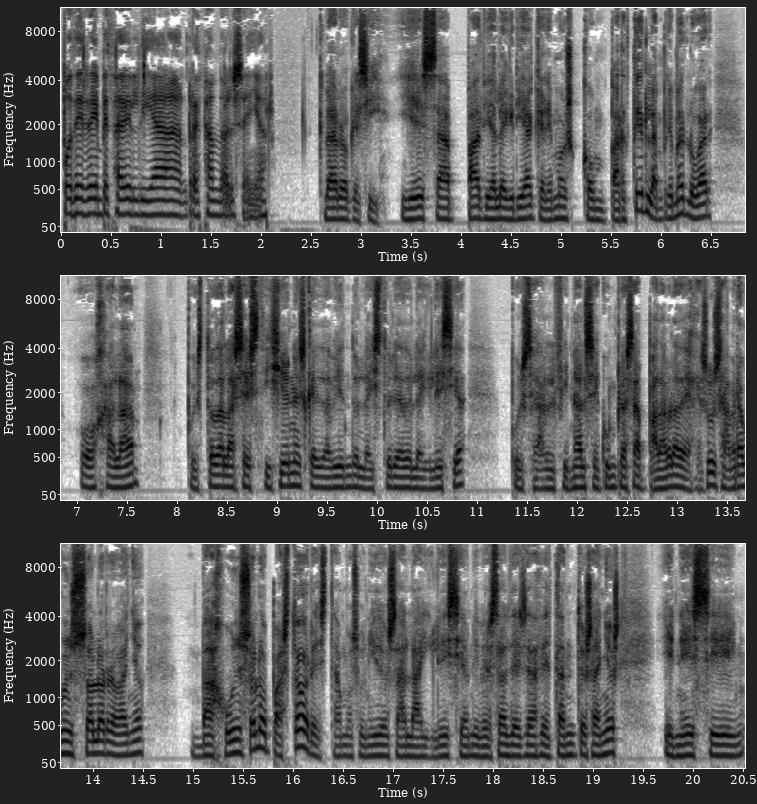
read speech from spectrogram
poder empezar el día rezando al Señor. Claro que sí. Y esa paz y alegría queremos compartirla. En primer lugar, ojalá, pues todas las excisiones que ha ido habiendo en la historia de la Iglesia, pues al final se cumpla esa palabra de Jesús. Habrá un solo rebaño bajo un solo pastor. Estamos unidos a la Iglesia Universal desde hace tantos años en ese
